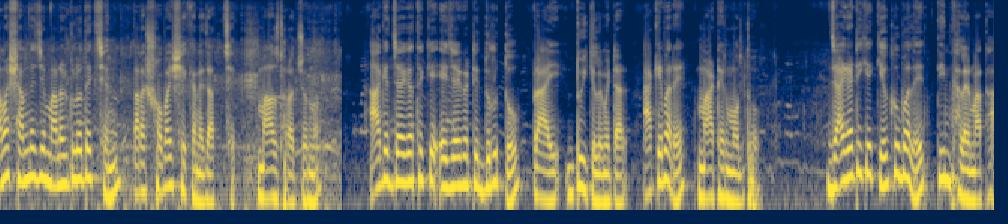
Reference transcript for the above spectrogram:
আমার সামনে যে মানুষগুলো দেখছেন, তারা সবাই সেখানে যাচ্ছে মাছ ধরার জন্য। আগের জায়গা থেকে এই জায়গাটির দূরত্ব প্রায় দুই কিলোমিটার, একেবারে মাঠের মধ্যে। জায়গাটিকে কেউ কেউ বলে তিন খালের মাথা,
